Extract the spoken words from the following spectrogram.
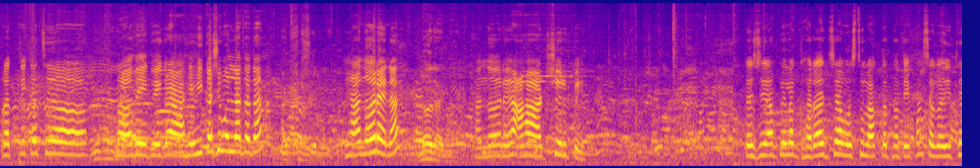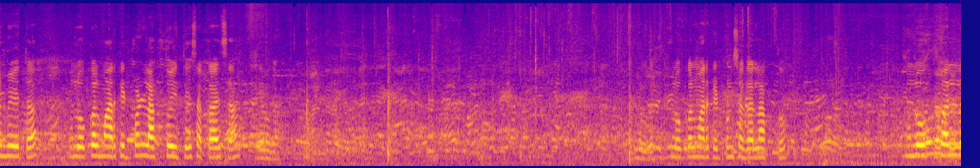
प्रत्येकाचे भाव वेगवेगळा आहे. ही कशी बोलला दादा? ह्या नर आहे ना? हा नर आहे. हा आठशे रुपये. तर जे आपल्याला घरात ज्या वस्तू लागतात ना ते पण सगळं इथे मिळतं. लोकल मार्केट पण लागतो इथे सकाळचा. हे बघा. लोकल मार्केट पण सगळं लागतो. लोकल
